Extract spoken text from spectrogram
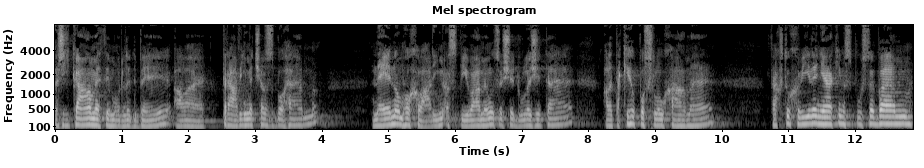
říkáme ty modlitby, ale trávíme čas s Bohem, nejenom ho chválíme a zpíváme mu, což je důležité, ale taky ho posloucháme, tak v tu chvíli nějakým způsobem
